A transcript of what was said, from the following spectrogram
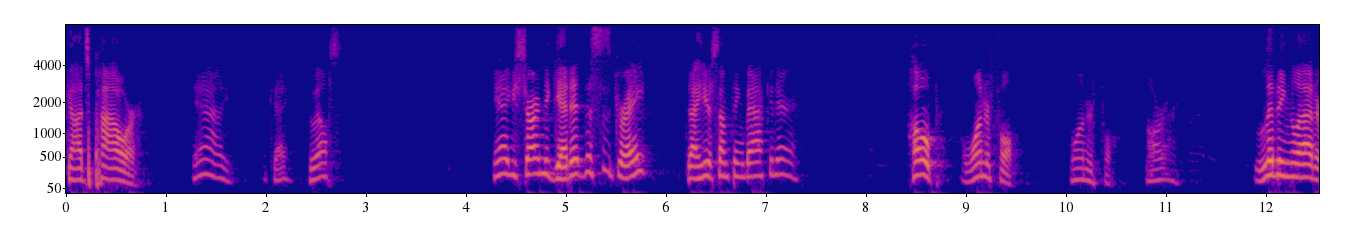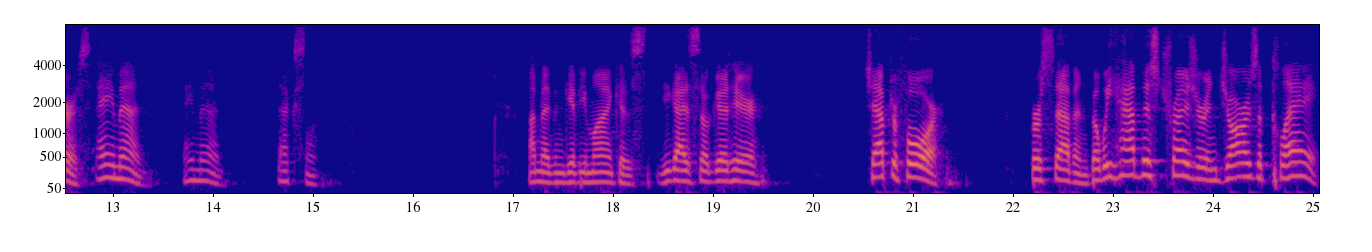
God's power. Yeah. Okay. Who else? Yeah, you're starting to get it. This is great. Did I hear something back in there? Hope. Wonderful. Wonderful. All right. Living letters. Amen. Amen. Excellent. I'm not even give you mine because you guys are so good here. Chapter 4, verse 7. But we have this treasure in jars of clay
